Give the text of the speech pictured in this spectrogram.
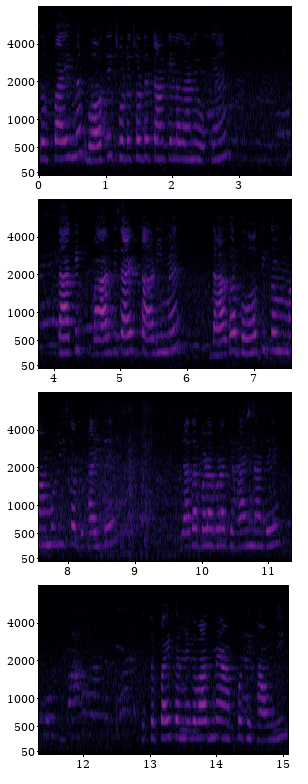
तुरपाई में बहुत ही छोटे छोटे टाँके लगाने होते हैं, ताकि बाहर की साइड साड़ी में धागा बहुत ही कम मामूली सा दिखाई दे, ज़्यादा बड़ा बड़ा दिखाई ना दे। तुरपाई करने के बाद मैं आपको दिखाऊँगी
